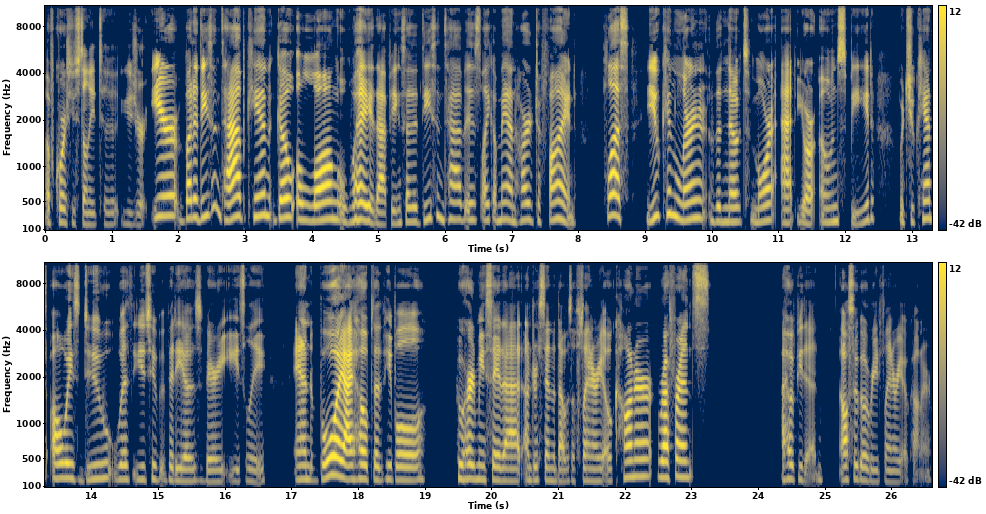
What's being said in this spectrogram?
Of course, you still need to use your ear, but a decent tab can go a long way. That being said, a decent tab is like a man hard to find. Plus, you can learn the notes more at your own speed, which you can't always do with YouTube videos very easily. And boy, I hope that people who heard me say that understand that that was a Flannery O'Connor reference. I hope you did. Also, go read Flannery O'Connor.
